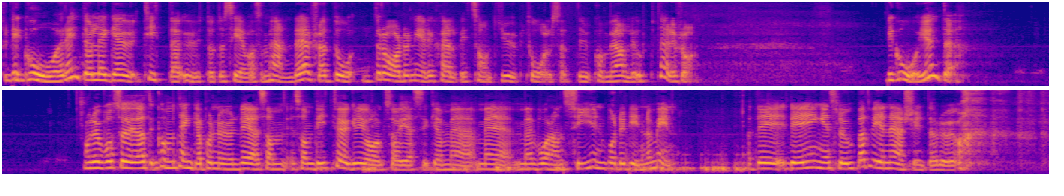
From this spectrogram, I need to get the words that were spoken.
För det går inte att lägga ut, titta utåt och se vad som händer för att då drar du ner dig själv i ett sånt djupt hål så att du kommer aldrig upp därifrån. Det går ju inte. Och det var så jag kommer tänka på nu det som, som ditt högre jag sa Jessica med, med, med våran syn, både din och min. Att Det, det är ingen slump att vi är närsynta du och jag.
